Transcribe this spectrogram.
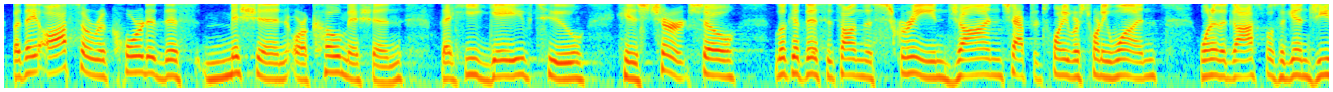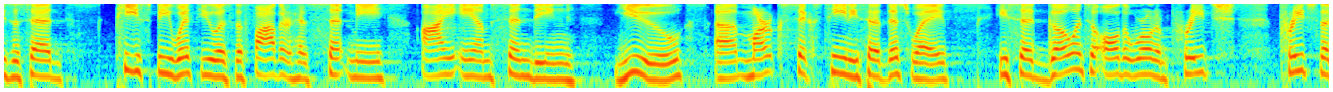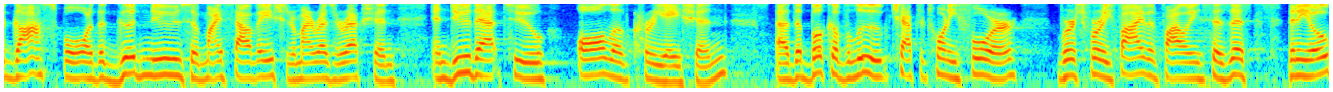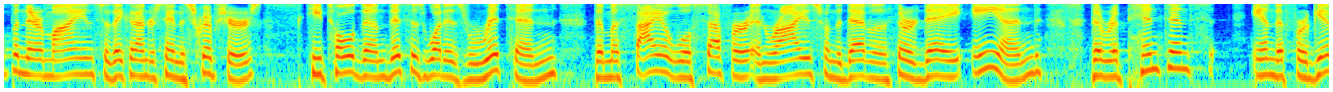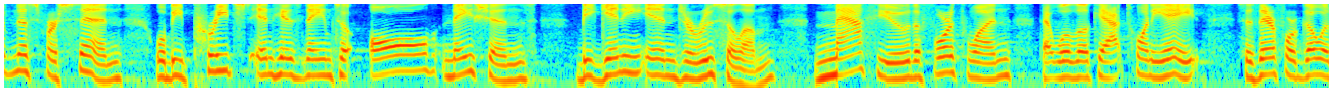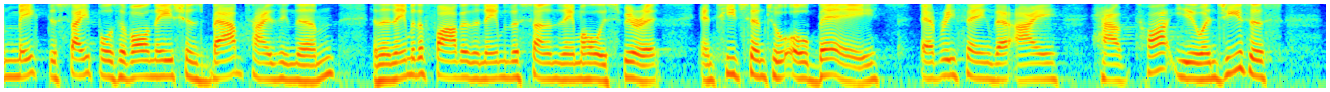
but they also recorded this mission or co-mission that he gave to his church. So look at this, it's on the screen. John chapter 20, verse 21, one of the Gospels. Again, Jesus said, Peace be with you as the Father has sent me, I am sending you. Uh, Mark 16, he said it this way. He said, Go into all the world and preach, preach the gospel or the good news of my salvation or my resurrection, and do that to all of creation. Uh, the book of Luke, chapter 24, verse 45 and following says this Then he opened their minds so they could understand the scriptures he told them, This is what is written the Messiah will suffer and rise from the dead on the third day, and the repentance and the forgiveness for sin will be preached in his name to all nations, beginning in Jerusalem. Matthew, the fourth one that we'll look at, 28 says, Therefore, go and make disciples of all nations, baptizing them in the name of the Father, the name of the Son, and the name of the Holy Spirit, and teach them to obey everything that I have taught you. And Jesus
